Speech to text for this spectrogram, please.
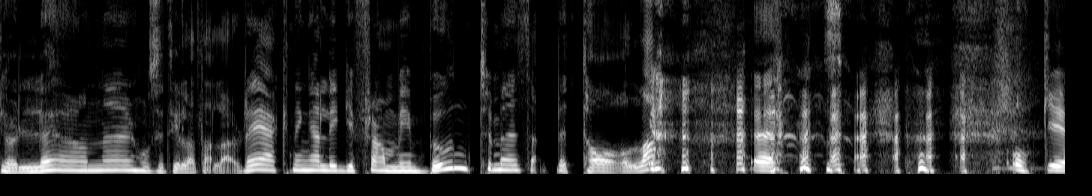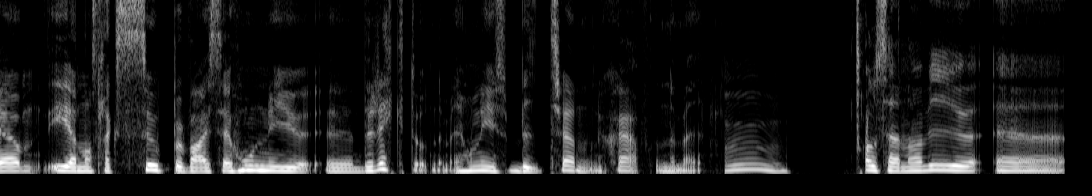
gör löner, hon ser till att alla räkningar ligger framme i en bunt till mig. Så här, betala. Eh, och eh, är någon slags supervisor. Hon är ju eh, direkt under mig. Hon är ju biträdande chef under mig. Mm. Och sen har vi ju eh,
